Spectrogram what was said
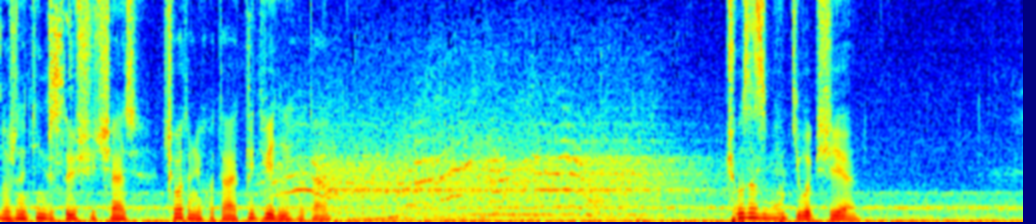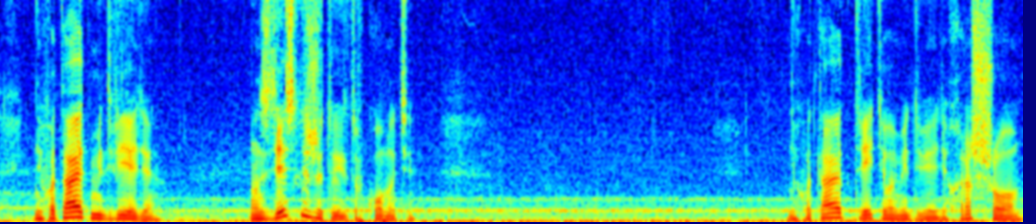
Нужно найти недостающую часть. Чего там не хватает? Медведя не хватает. Что за звуки вообще? Не хватает медведя. Он здесь лежит или это в комнате? Не хватает третьего медведя. Хорошо.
